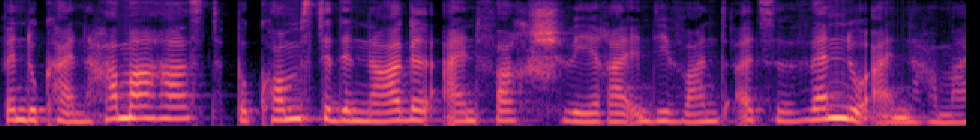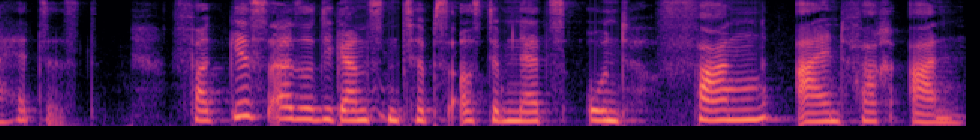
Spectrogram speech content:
wenn du keinen Hammer hast, bekommst du den Nagel einfach schwerer in die Wand, als wenn du einen Hammer hättest. Vergiss also die ganzen Tipps aus dem Netz und fang einfach an.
